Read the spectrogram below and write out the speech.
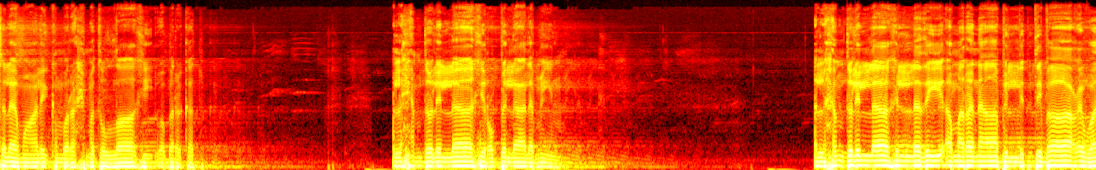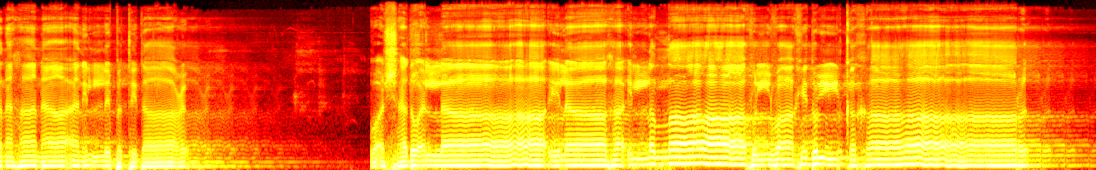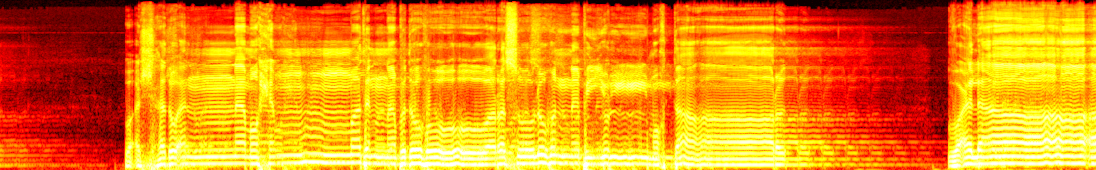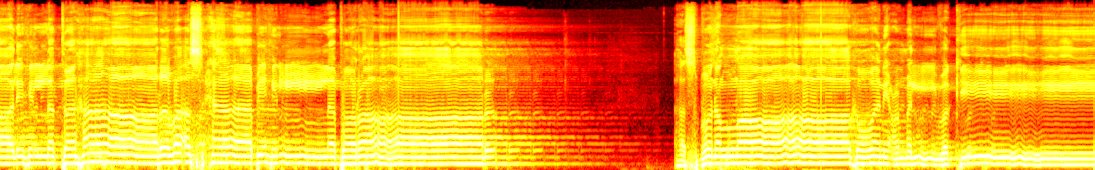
السلام عليكم ورحمة الله وبركاته. الحمد لله رب العالمين. الحمد لله الذي أمرنا بالاتباع ونهانا عن الابتداع. وأشهد أن لا إله إلا الله الواحد القهار. وأشهد أن محمدا عبده ورسوله النبي المختار. وعلى آله الأطهار وأصحابه الأبرار. حسبنا الله ونعم الوكيل.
